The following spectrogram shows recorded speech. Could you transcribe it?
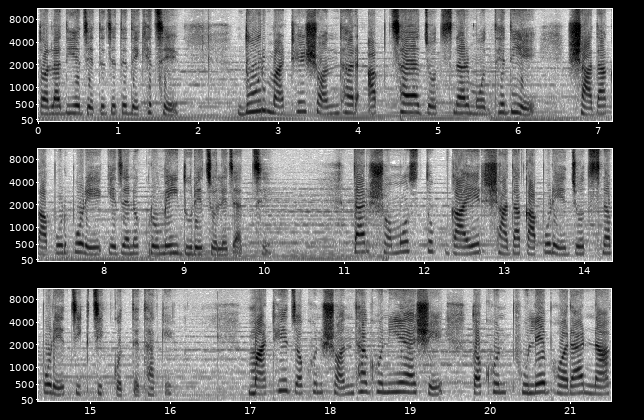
তলা দিয়ে যেতে যেতে দেখেছে। দূর মাঠে সন্ধ্যার আবছায়া জ্যোৎস্নার মধ্যে দিয়ে সাদা কাপড় পরে কে যেন ক্রমেই দূরে চলে যাচ্ছে। তার সমস্ত গায়ের সাদা কাপড়ে জ্যোৎস্না পড়ে চিকচিক করতে থাকে। মাঠে যখন সন্ধ্যা ঘনিয়ে আসে, তখন ফুলে ভরা নাক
